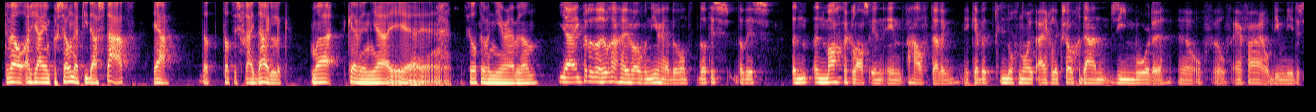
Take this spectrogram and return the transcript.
Terwijl als jij een persoon hebt die daar staat, ja, dat, dat is vrij duidelijk. Maar Kevin, ja, zult het over Nier hebben dan? Ja, ik wil het wel heel graag even over Nier hebben, want dat is, dat is een, een masterclass in, in verhaalvertelling. Ik heb het nog nooit eigenlijk zo gedaan zien worden uh, of, of ervaren op die manier. Dus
